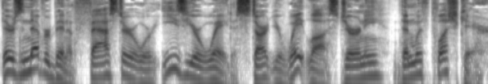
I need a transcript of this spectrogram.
There's never been a faster or easier way to start your weight loss journey than with PlushCare.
